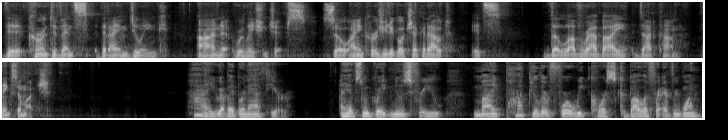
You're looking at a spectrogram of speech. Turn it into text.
the current events that I am doing on relationships. So I encourage you to go check it out. It's theloverabbi.com. Thanks so much. Hi, Rabbi Bernath here. I have some great news for you. My popular four week course, Kabbalah for Everyone,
